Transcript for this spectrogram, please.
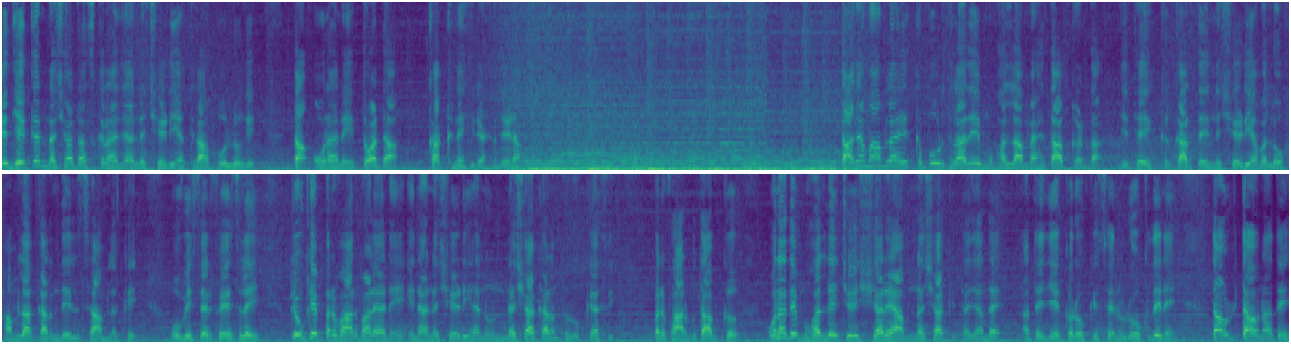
ਕਿ ਜੇਕਰ ਨਸ਼ਾ ਤਸਕਰਾਂ ਜਾਂ ਨਸ਼ੇੜੀਆਂ ਖਿਲਾਫ ਬੋਲੋਗੇ ਤਾਂ ਉਹਨਾਂ ਨੇ ਤੁਹਾਡਾ ਕੱਖ ਨਹੀਂ ਰਹਿਣ ਦੇਣਾ। ਤਾਜ਼ਾ ਮਾਮਲਾ ਹੈ ਕਪੂਰਥਲਾ ਦੇ ਮੁਹੱਲਾ ਮਹਿਤਾਬਗੜ੍ਹ ਦਾ ਜਿੱਥੇ ਇੱਕ ਘਰ ਤੇ ਨਸ਼ੇੜੀਆਂ ਵੱਲੋਂ ਹਮਲਾ ਕਰਨ ਦੇ ਇਲਜ਼ਾਮ ਲੱਗੇ। ਉਹ ਵੀ ਸਿਰਫ ਇਸ ਲਈ ਕਿਉਂਕਿ ਪਰਿਵਾਰ ਵਾਲਿਆਂ ਨੇ ਇਹਨਾਂ ਨਸ਼ੇੜੀਆਂ ਨੂੰ ਨਸ਼ਾ ਕਰਨ ਤੋਂ ਰੋਕਿਆ ਸੀ। ਪਰਿਵਾਰ ਮੁਤਾਬਕ ਉਹਨਾਂ ਦੇ ਮੁਹੱਲੇ 'ਚ ਸ਼ਰੇਆਮ ਨਸ਼ਾ ਕੀਤਾ ਜਾਂਦਾ ਹੈ ਅਤੇ ਜੇਕਰ ਉਹ ਕਿਸੇ ਨੂੰ ਰੋਕਦੇ ਨੇ ਤਾਂ ਉਲਟਾ ਉਹਨਾਂ ਤੇ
